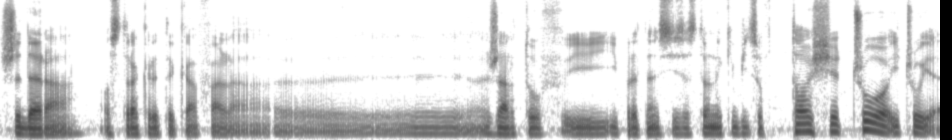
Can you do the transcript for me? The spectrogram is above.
szydera, ostra krytyka, fala e, żartów i, i pretensji ze strony kibiców. To się czuło i czuje.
